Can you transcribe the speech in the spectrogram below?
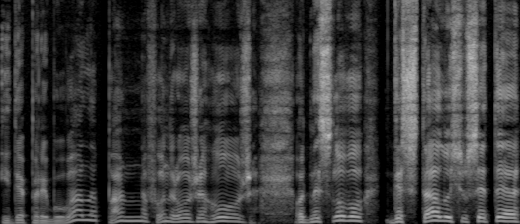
і де перебувала панна фон Рожа Гожа, одне слово, де сталося усе те,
